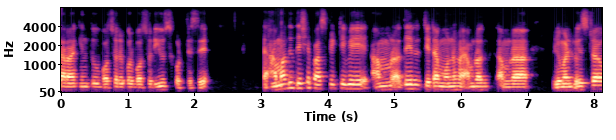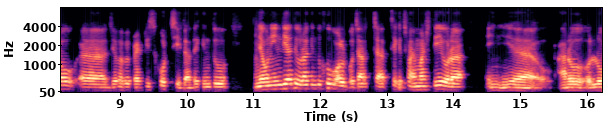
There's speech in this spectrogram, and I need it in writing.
তারা কিন্তু বছরের পর বছর ইউজ করতেছে। আমাদের দেশে পার্সপেক্টিভে আমাদের যেটা মনে হয়, আমরা আমরা রিউমাটোলজিস্টরাও যেভাবে প্র্যাকটিস করছি তাতে কিন্তু যেমন ইন্ডিয়াতে ওরা কিন্তু খুব অল্প চার চার থেকে ছয় মাস দিয়ে ওরা আরও লো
